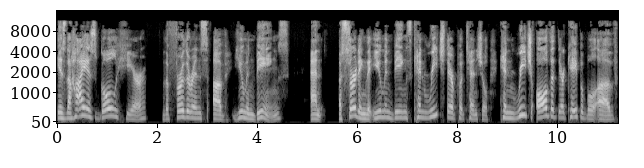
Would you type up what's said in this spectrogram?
is the highest goal here the furtherance of human beings and asserting that human beings can reach their potential, can reach all that they're capable of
